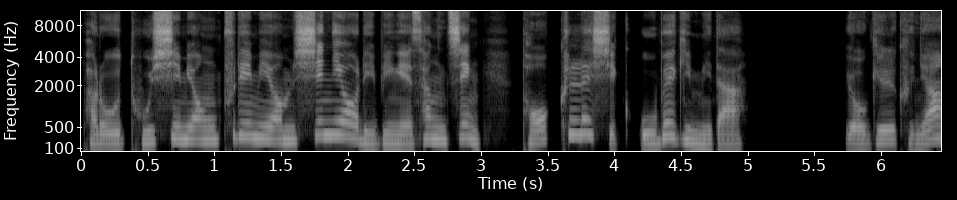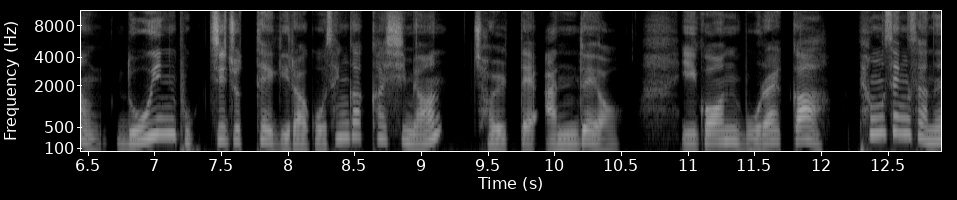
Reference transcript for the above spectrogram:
바로 도시명 프리미엄 시니어 리빙의 상징 더 클래식 500입니다. 여길 그냥 노인 복지주택이라고 생각하시면 절대 안 돼요. 이건 뭐랄까 평생 사는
